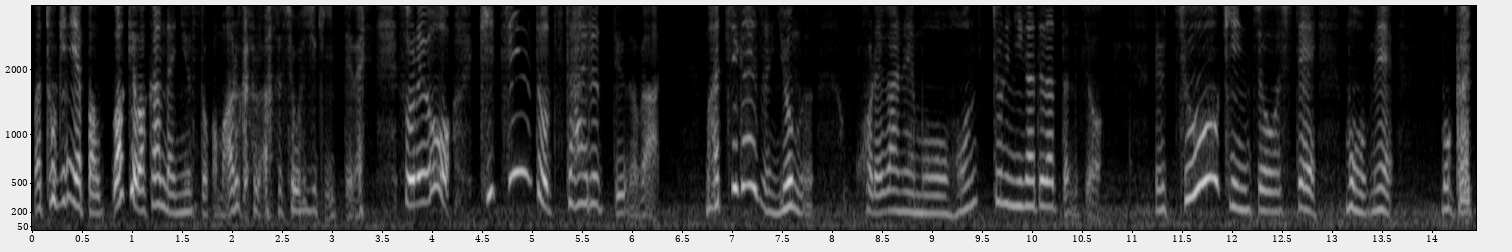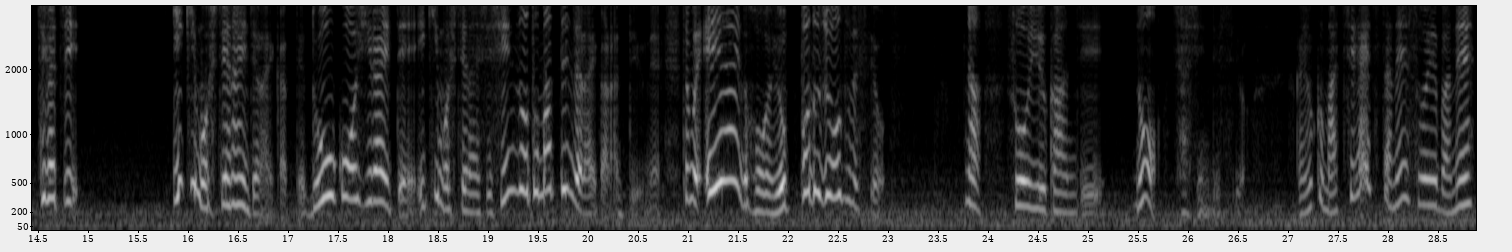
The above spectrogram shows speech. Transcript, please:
まあ、時にやっぱわけわかんないニュースとかもあるから、正直言ってね。それをきちんと伝えるっていうのが、間違えずに読む。これがね、もう本当に苦手だったんですよ。超緊張して、もうね、もうガッチガチ。息もしてないんじゃないかって。瞳孔を開いて息もしてないし、心臓止まってんじゃないかなっていうね。多分 AI の方がよっぽど上手ですよ。な、そういう感じの写真ですよ。なんかよく間違えてたね、そういえばね。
